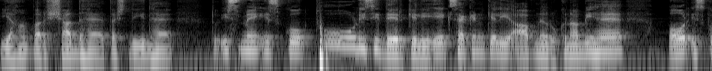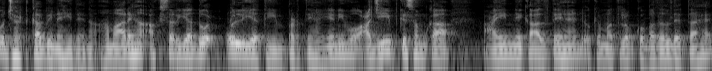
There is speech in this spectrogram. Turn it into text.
یہاں پر شد ہے، تشدید ہے۔ تو اس میں اس کو تھوڑی سی دیر کے لیے، ایک سیکنڈ کے لیے آپ نے رکنا بھی ہے اور اس کو جھٹکا بھی نہیں دینا۔ ہمارے ہاں اکثر ید الیتیم پڑھتے ہیں یعنی وہ عجیب قسم کا آئین نکالتے ہیں جو کہ مطلب کو بدل دیتا ہے۔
